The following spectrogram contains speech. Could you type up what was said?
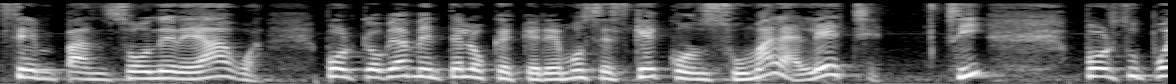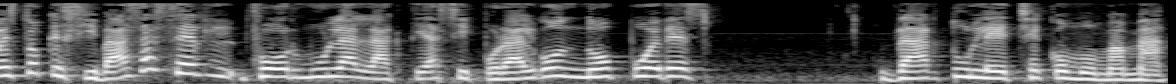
se empanzone de agua, porque obviamente lo que queremos es que consuma la leche. ¿Sí? Por supuesto que si vas a hacer fórmula láctea, si por algo no puedes dar tu leche como mamá.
